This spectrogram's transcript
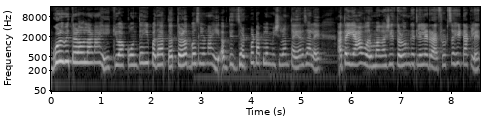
गुळ वितळवला नाही किंवा कोणतेही पदार्थ तळत बसलो नाही. अगदी झटपट आपलं मिश्रण तयार झालंय. आता यावर मगाशी तळून घेतलेले ड्रायफ्रूट्सही टाकलेत.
